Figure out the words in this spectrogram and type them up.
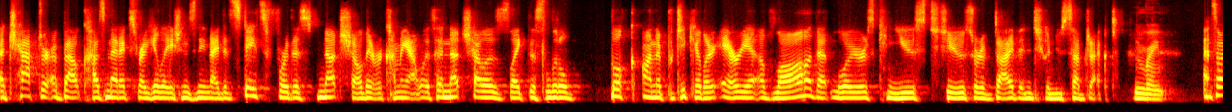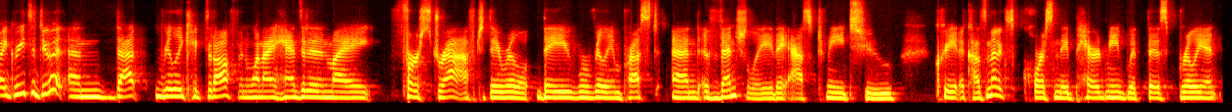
a chapter about cosmetics regulations in the United States for this nutshell they were coming out with. A nutshell is like this little book on a particular area of law that lawyers can use to sort of dive into a new subject. Right. And so I agreed to do it, and that really kicked it off. And when I handed in my first draft, they were they were really impressed. And eventually, they asked me to create a cosmetics course, and they paired me with this brilliant,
